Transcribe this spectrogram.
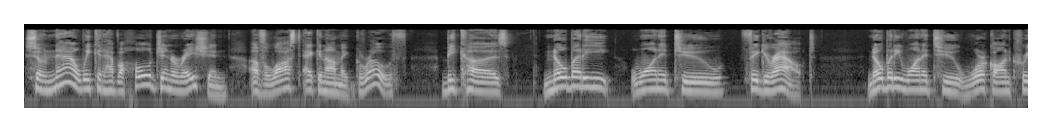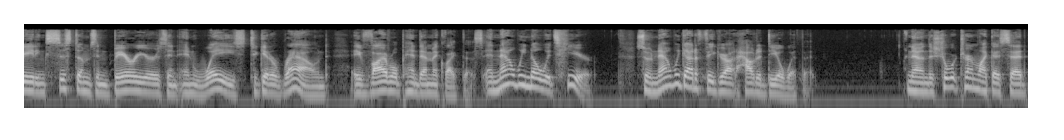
So now we could have a whole generation of lost economic growth because nobody wanted to figure out Nobody wanted to work on creating systems and barriers and, and ways to get around a viral pandemic like this. And now we know it's here. So now we got to figure out how to deal with it. Now, in the short term, like I said,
